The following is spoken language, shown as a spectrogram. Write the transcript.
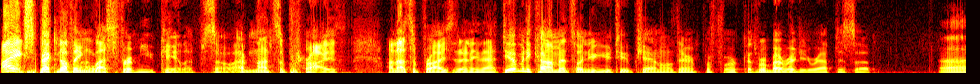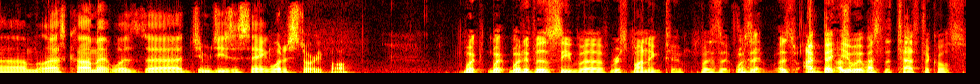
I expect nothing less from you, Caleb. So I'm not surprised. I'm not surprised at any of that. Do you have any comments on your YouTube channel there before? Because we're about ready to wrap this up. Um, the last comment was uh, Jim Jesus saying, "What a story, Paul." What what what was he uh, responding to? Was it was it was? I bet you it was the testicles.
